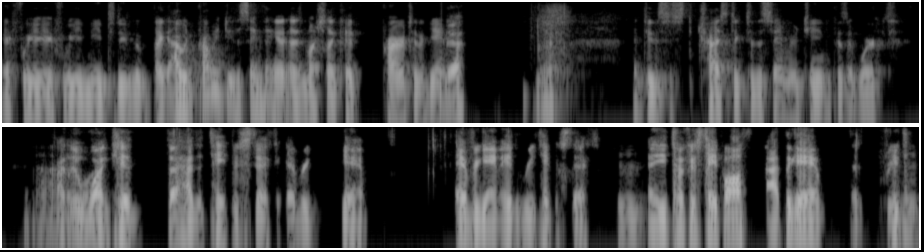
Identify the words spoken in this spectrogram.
if we if we need to do the like I would probably do the same thing as much as I could prior to the game. Yeah. Yeah. I'd do this try to stick to the same routine because it worked. Uh, I knew before. one kid that had to tape his stick every game. Every game he had to retape his stick. Hmm. And he took his tape off at the game. and Retape,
